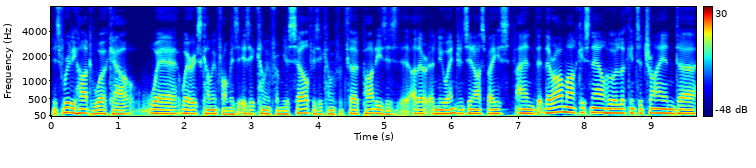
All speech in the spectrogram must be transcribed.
it's really hard to work out where where it's coming from. Is is it coming from yourself? Is it coming from third parties? Is are there a new entrants in our space? And there are markets now who are looking to try and uh,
